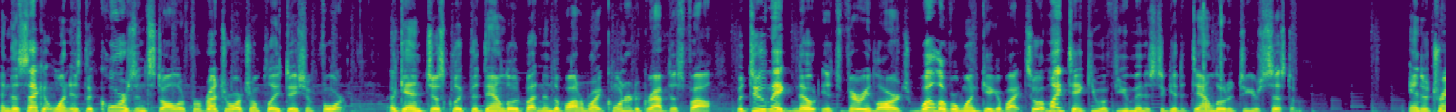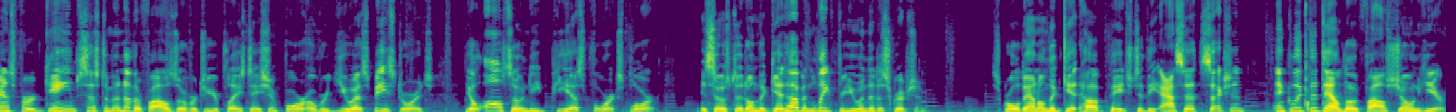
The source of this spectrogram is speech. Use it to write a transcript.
And the second one is the Cores installer for RetroArch on PlayStation 4. Again, just click the download button in the bottom right corner to grab this file. But do make note it's very large, well over 1 gigabyte, so it might take you a few minutes to get it downloaded to your system. And to transfer game system and other files over to your PlayStation 4 over USB storage, you'll also need PS4Xplorer. It's hosted on the GitHub and linked for you in the description. Scroll down on the GitHub page to the Assets section and click the download file shown here.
